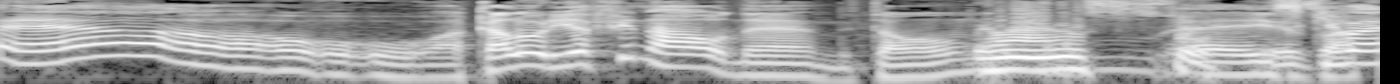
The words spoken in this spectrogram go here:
é a, a caloria final, né? Então, Isso, é isso que vai.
